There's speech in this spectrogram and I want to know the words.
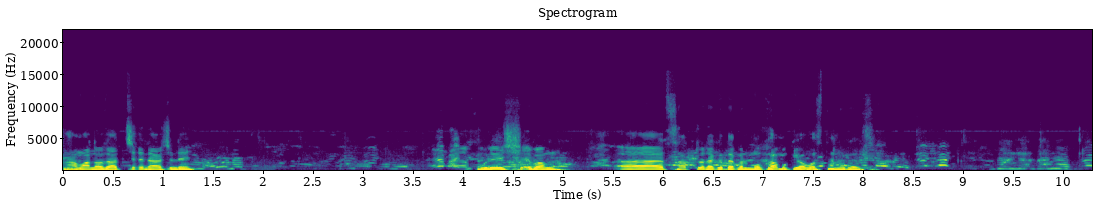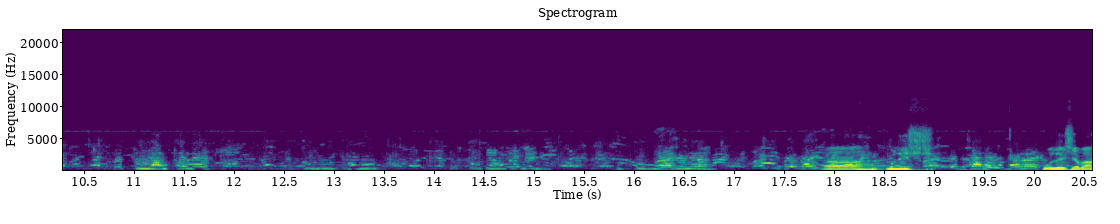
থামানো যাচ্ছে না। আসলে পুলিশ এবং ছাত্ররা কিন্তু এখন মুখামুখি অবস্থানে রয়েছে। পুলিশ পুলিশ এবং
